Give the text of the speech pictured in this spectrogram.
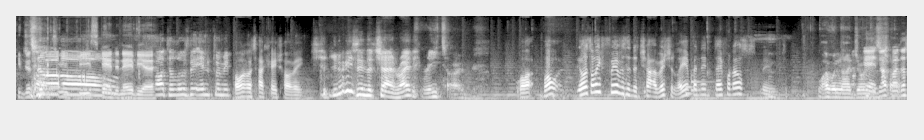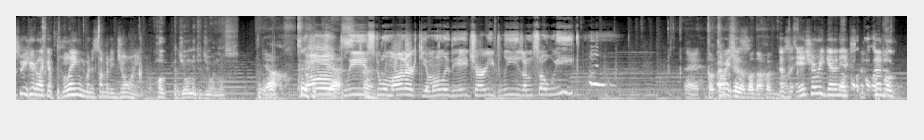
He just No! wants to be Scandinavia. About to lose the infamy. I want to attack HRE. You know he's in the chat, right? Retard. What? Well, there was only three of us in the chat originally, but then everyone else has moved. Why wouldn't I join Yeah, this that, that's where you hear like a bling when somebody joined. Pog, do you want me to join us? Yeah. No, Yes. please, dual monarchy. I'm only the HRE. Please, I'm so weak. Hey, don't Wait, talk wait, shit does- about the hug. Does the. HRE get any oh, oh, oh, Pog,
